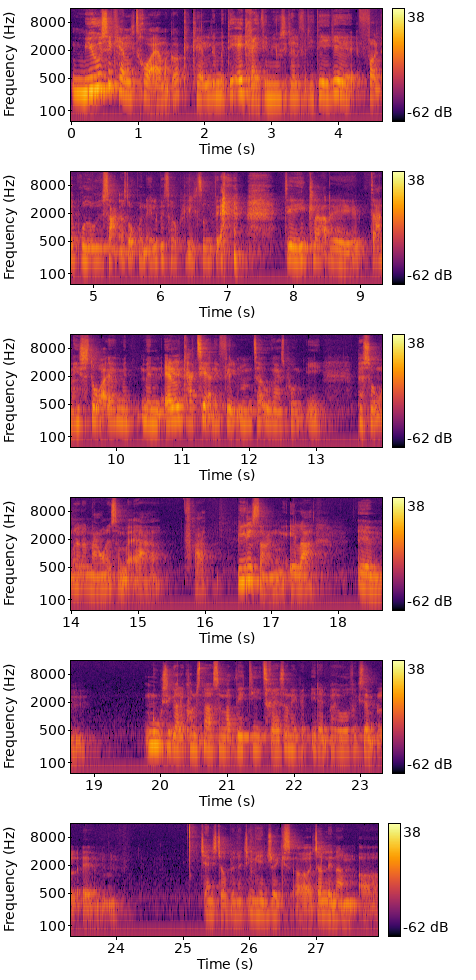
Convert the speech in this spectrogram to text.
musical, tror jeg, man godt kan kalde det, men det er ikke rigtig musical, fordi det er ikke folk, der bryder ud i sang og står på en elbetop hele tiden. Det er, det er helt klart, øh, der er en historie, men, men alle karaktererne i filmen tager udgangspunkt i personer eller navne, som er fra Beatles-sangen, eller øhm, musikere eller kunstnere, som var vigtige i 60'erne i, i den periode. For eksempel øhm, Janis Joplin og Jimi Hendrix og John Lennon og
